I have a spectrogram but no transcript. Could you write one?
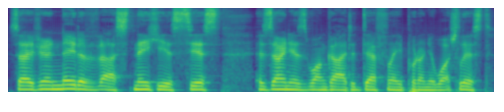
So if you're in need of uh, sneaky assists, Hezonja is one guy to definitely put on your watch list.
